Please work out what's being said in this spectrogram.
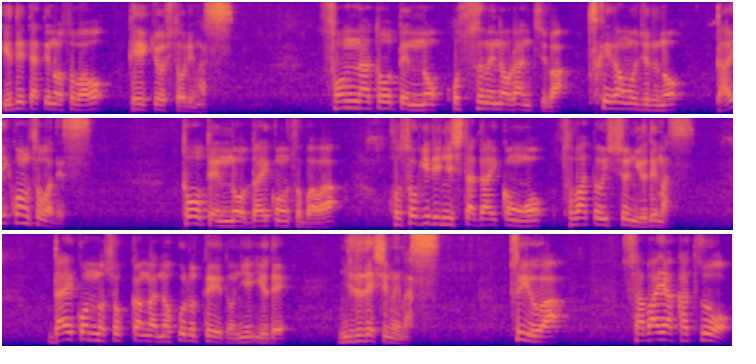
茹でたての蕎麦を提供しております。そんな当店のおすすめのランチはつけがも汁の大根蕎麦です。当店の大根蕎麦は細切りにした大根を蕎麦と一緒に茹でます。大根の食感が残る程度に茹で水で締めます。つゆはサバやカツオ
